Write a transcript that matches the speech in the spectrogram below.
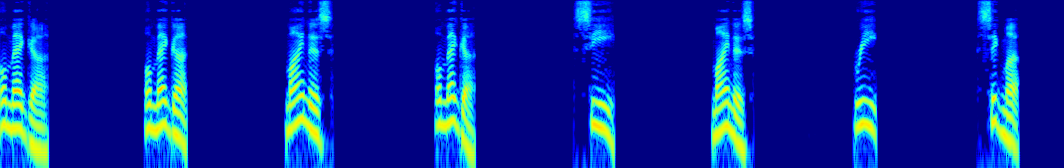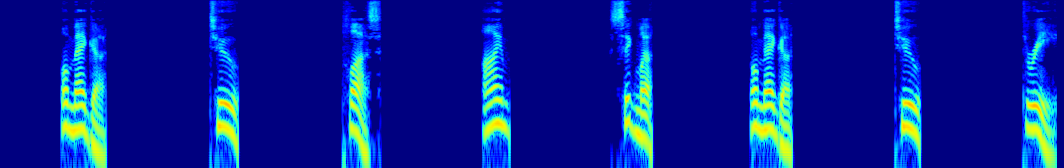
omega omega minus omega c minus re sigma omega 2 plus im sigma omega 2 3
